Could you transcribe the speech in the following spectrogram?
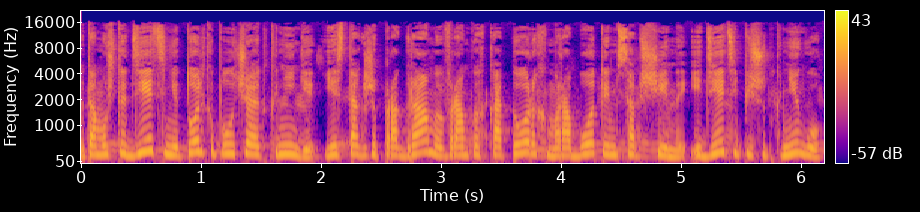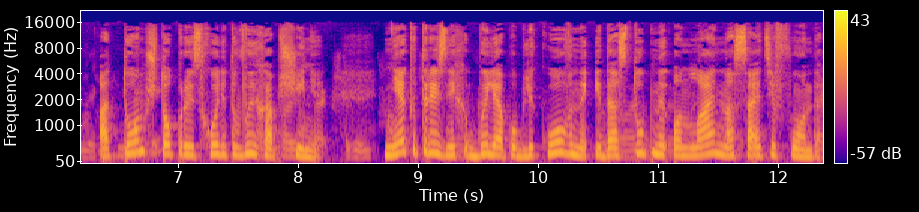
Потому что дети не только получают книги, есть также программы, в рамках которых мы работаем с общиной, и дети пишут книгу о том, что происходит в их общине. Некоторые из них были опубликованы и доступны онлайн на сайте фонда.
